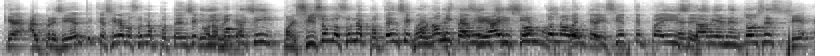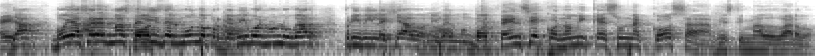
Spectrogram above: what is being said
que al presidente que sí éramos una potencia Y dijo económica. que sí. Pues sí somos una potencia Bueno, económica. está Si bien, hay sí somos. 197 Ok. países. Está bien, entonces Sí, eh, ya voy a ser el más feliz del mundo porque no. vivo en un lugar privilegiado a nivel mundial. Potencia económica es una cosa, mi estimado Eduardo.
